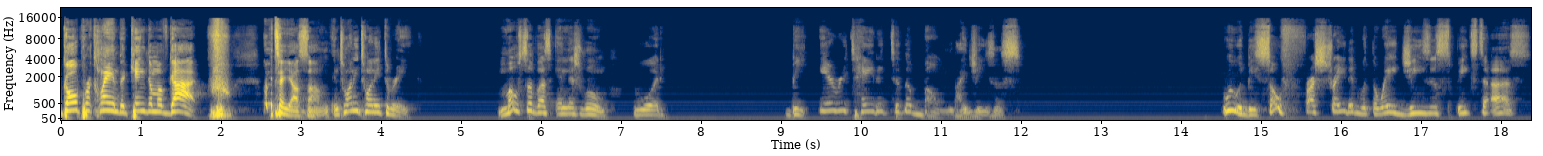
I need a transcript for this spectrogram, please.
go proclaim the kingdom of God. Whew. Let me tell y'all something. In 2023, most of us in this room would be irritated to the bone by Jesus. We would be so frustrated with the way Jesus speaks to us.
